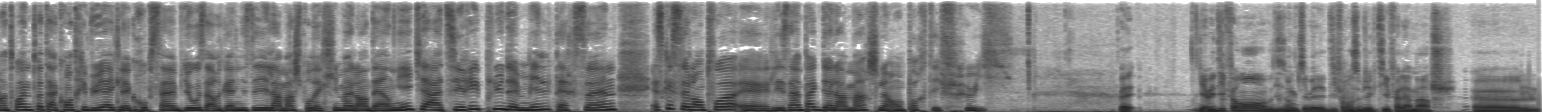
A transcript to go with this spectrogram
Antoine, toi, tu as contribué avec le groupe Symbiose à organiser la Marche pour le climat l'an dernier, qui a attiré plus de 1000 personnes. Est-ce que, selon toi, les impacts de la marche là, ont porté fruit? Il y avait différents, disons qu'il y avait différents objectifs à la marche. Euh,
